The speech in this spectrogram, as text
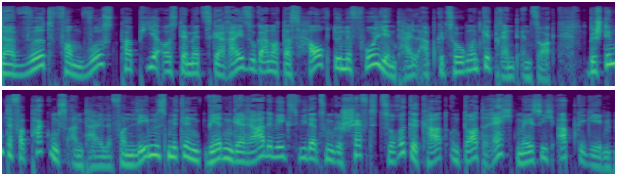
Da wird vom Wurstpapier aus der Metzgerei sogar noch das hauchdünne Folienteil abgezogen und getrennt entsorgt. Bestimmte Verpackungsanteile von Lebensmitteln werden geradewegs wieder zum Geschäft zurückgekarrt und dort rechtmäßig abgegeben.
